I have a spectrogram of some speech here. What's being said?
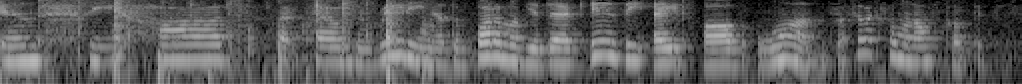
And the card that crowns a reading at the bottom of your deck is the Eight of Wands. I feel like someone else got this.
